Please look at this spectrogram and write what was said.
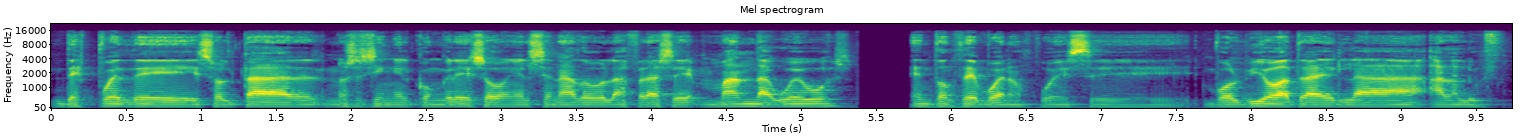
después de soltar, no sé si en el Congreso o en el Senado, la frase manda huevos. Entonces, bueno, pues eh, volvió a traerla a la luz.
